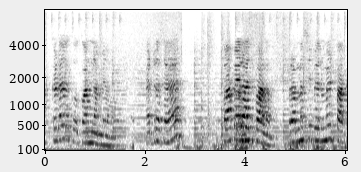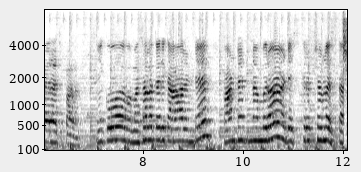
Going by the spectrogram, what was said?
అక్కడ కొన్నాం మేము. అడ్రస్ పాపేరాజపాలెం బ్రహ్మశ్రీ పిరమిడ్ పాపేరాజపాలెం మీకు మసాలా కర్రీ కావాలంటే కాంటాక్ట్ నెంబరు డిస్క్రిప్షన్లో ఇస్తాను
